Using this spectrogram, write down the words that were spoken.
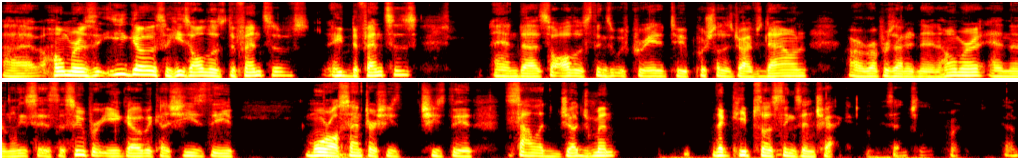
Uh, Homer is the ego. So he's all those defensives, he defenses. And, uh, so all those things that we've created to push those drives down are represented in Homer. And then Lisa is the super ego because she's the moral center. She's, she's the solid judgment that keeps those things in check. essentially. Right. Okay.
